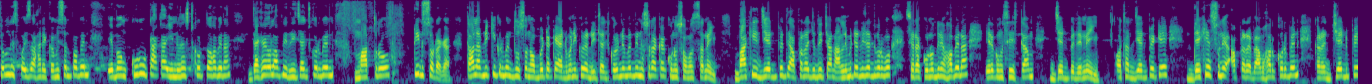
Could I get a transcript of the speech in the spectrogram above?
চল্লিশ পয়সা হারে কমিশন পাবেন এবং কোনো টাকা ইনভেস্ট করতে হবে না। দেখা গেলো আপনি রিচার্জ করবেন মাত্র তিনশো টাকা। তাহলে আপনি কী করবেন? দুশো নব্বই টাকা অ্যাডমানি করে রিচার্জ করে নেবেন তিনশো টাকা, কোনো সমস্যা নেই। বাকি জেড পেতে আপনারা যদি চান আনলিমিটেড রিচার্জ করব, সেটা কোনো দিনে হবে না। এরকম সিস্টেম জেড পেতে নেই। অর্থাৎ জেড পেকে দেখে শুনে আপনারা ব্যবহার করবেন। কারণ জেড পে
